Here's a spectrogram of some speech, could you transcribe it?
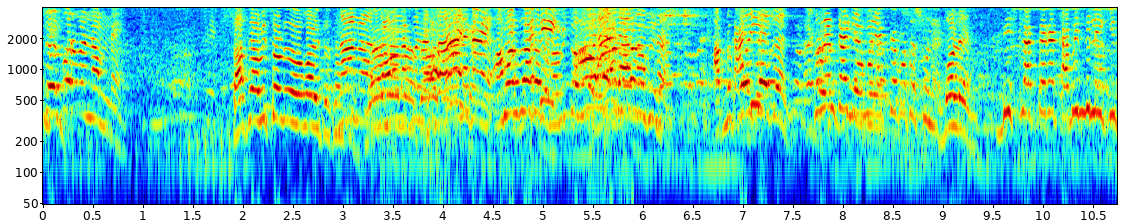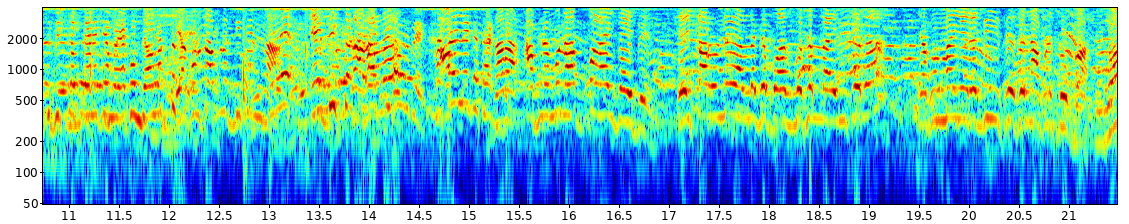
কি করবেন আপনি চাচি আমি চলে যাব বাড়িতে না না। আমার জায়গা আমি চলে যাব আপনি। কই যাবেন? শুনেন কাকি আমার একটা কথা শুনেন। বলেন। বিশ লাখ টাকা কাবিন দিলে কিছু বিশ লাখ টাকা কি আমার এখন দেওয়া লাগবে এখন তো আপনি দিবেন না। এই বিশ লাখ টাকা কি করবে? খাতায় লেখা থাকবে। আপনি মনে হয় পলাই যাইবেন। এই কারণে আল্লাহকে পাঁচ বছর লাইন করা। এখন মাইয়ারা দিয়েছেন আপনি ধোকা না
